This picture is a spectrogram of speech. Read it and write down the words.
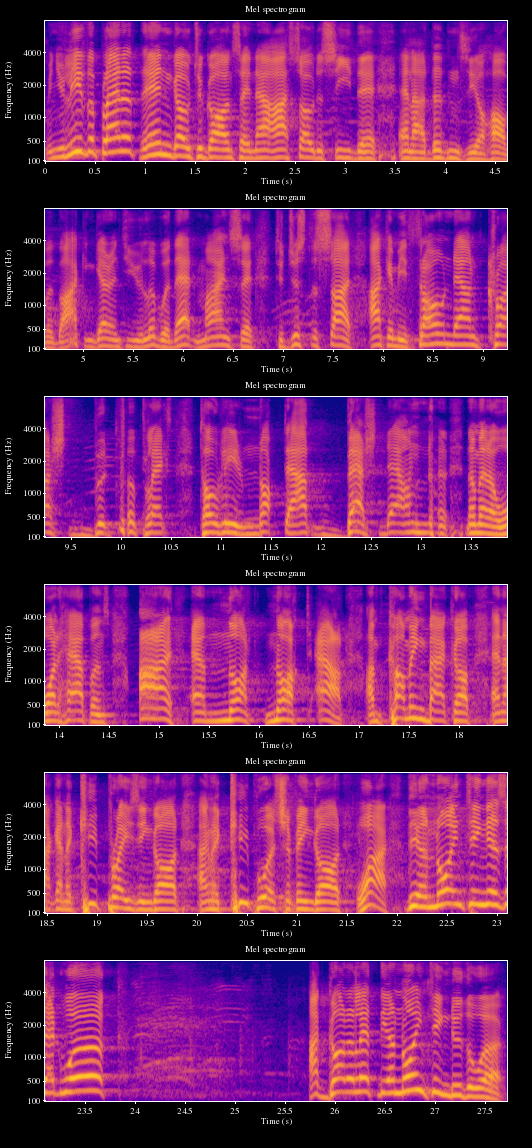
When you leave the planet, then go to God and say, Now I sowed a seed there and I didn't see a harvest. But I can guarantee you live with that mindset to just decide I can be thrown down, crushed, perplexed, totally knocked out, bashed down, no matter what happens. I am not knocked out. I'm coming back up and I'm going to keep praising God. I'm going to keep worshiping God. Why? The anointing is at work. I got to let the anointing do the work.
